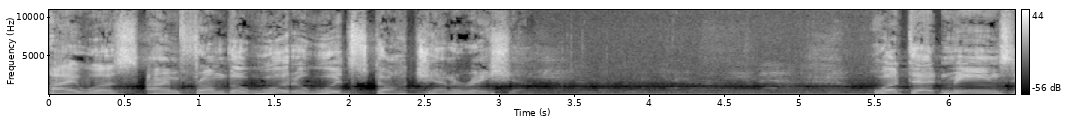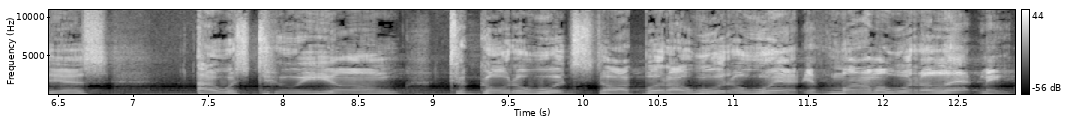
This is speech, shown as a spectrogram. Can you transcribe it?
I was, I'm from the Wood of Woodstock generation. What that means is, I was too young to go to Woodstock, but I would have went if Mama would have let me.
